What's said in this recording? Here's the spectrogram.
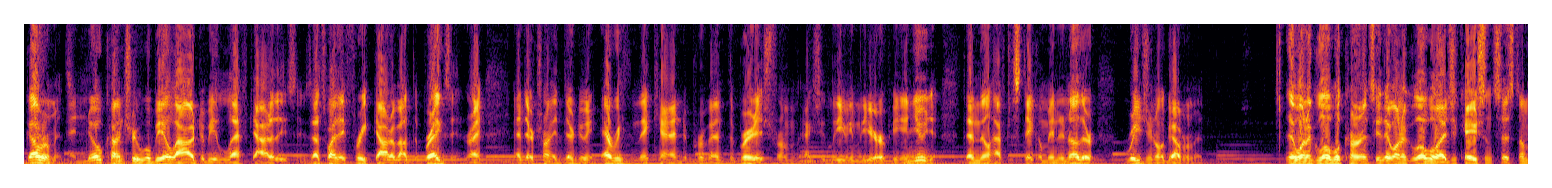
governments. And no country will be allowed to be left out of these things. That's why they freaked out about the Brexit, right? And they're trying, they're doing everything they can to prevent the British from actually leaving the European Union. Then they'll have to stick them in another regional government. They want a global currency. They want a global education system,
